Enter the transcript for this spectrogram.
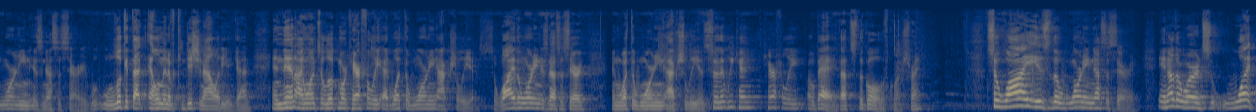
warning is necessary. We'll look at that element of conditionality again. And then I want to look more carefully at what the warning actually is. So, why the warning is necessary and what the warning actually is, so that we can carefully obey. That's the goal, of course, right? So, why is the warning necessary? In other words, what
